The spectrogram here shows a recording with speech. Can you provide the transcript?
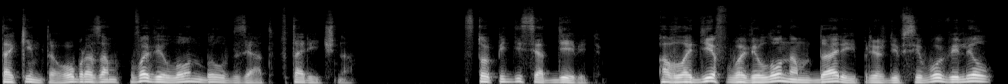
Таким-то образом Вавилон был взят вторично. 159. Овладев Вавилоном, Дарий прежде всего велел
